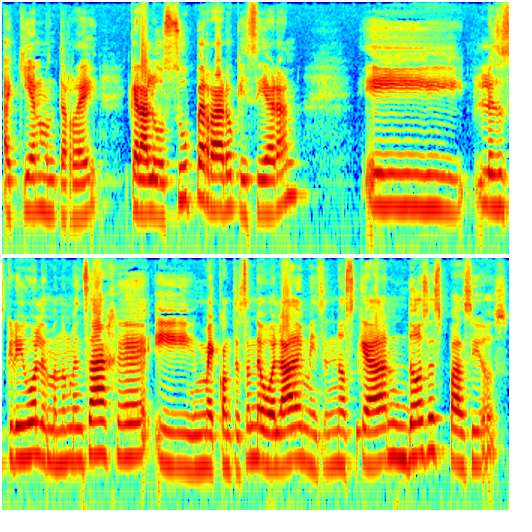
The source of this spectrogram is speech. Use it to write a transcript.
aquí en Monterrey que era algo súper raro que hicieran. Y les escribo, les mando un mensaje y me contestan de volada y me dicen, nos quedan dos espacios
